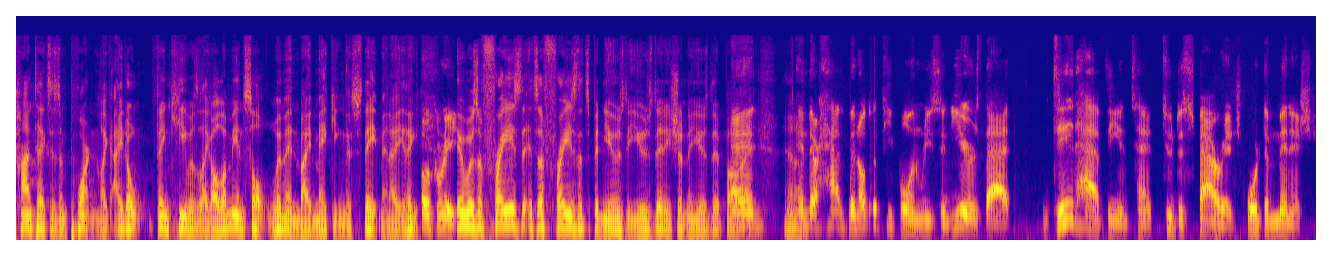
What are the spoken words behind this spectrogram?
context is important. Like I don't think he was like, "Oh, let me insult women by making this statement." I think Agreed. It was a phrase. It's a phrase that's been used. He used it. He shouldn't have used it. But and, you know. and there have been other people in recent years that did have the intent to disparage or diminish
